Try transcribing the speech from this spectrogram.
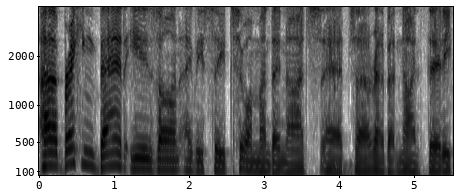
Uh, Breaking Bad is on ABC Two on Monday nights at uh, around about nine thirty.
